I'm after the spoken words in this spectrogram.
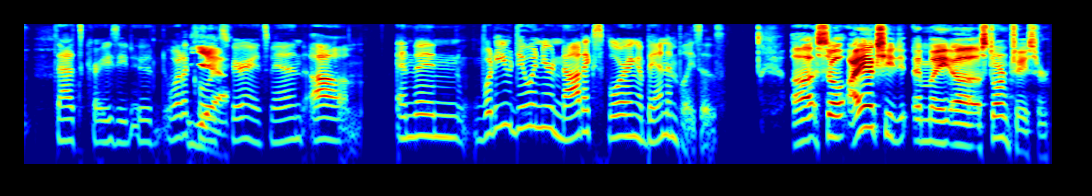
that's crazy, dude. What a cool yeah. experience, man. Um, and then what do you do when you're not exploring abandoned places? Uh, so I actually am a, uh, a storm chaser.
